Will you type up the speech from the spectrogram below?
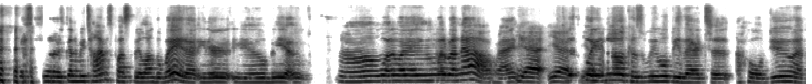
yes, so there's going to be times possibly along the way that either you'll be uh, oh, what do I, what about now? Right. Yeah. Yeah. Just so you know, because we will be there to hold you and,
